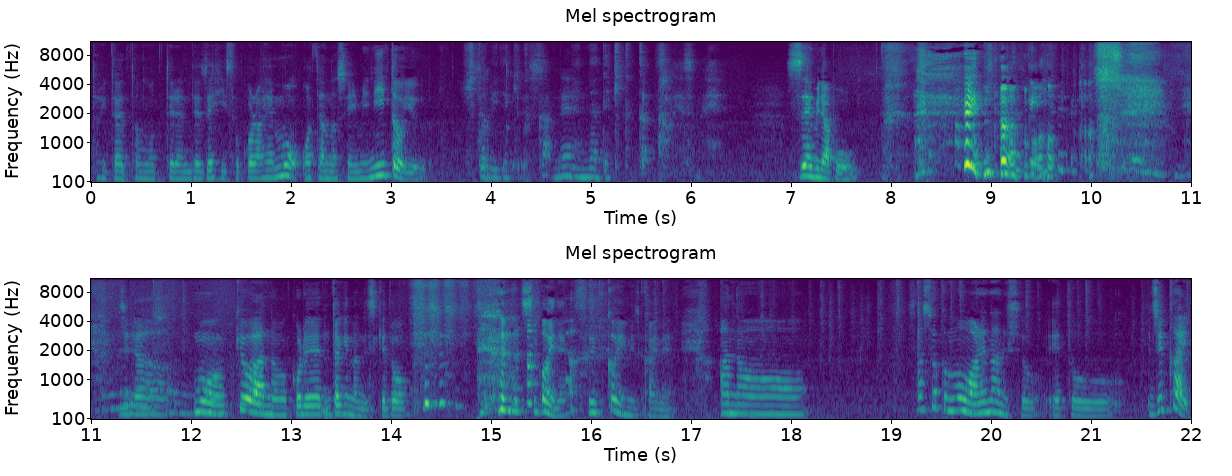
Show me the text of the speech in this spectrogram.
取りたいと思ってるんでぜひそこら辺もお楽しみにという一人で聞くか、ね。みんなで聞くか。そうですね。ゼミナボ ーゼミナボーじゃあもう今日はあのこれだけなんですけど。すごいね。すっごい短いね。あのー早速もうあれなんですよ。えっと次回。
